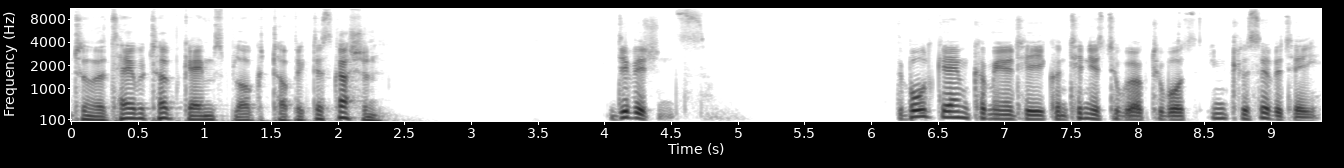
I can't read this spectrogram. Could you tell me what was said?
to the Tabletop Games blog topic discussion. Divisions. The board game community continues to work towards inclusivity,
